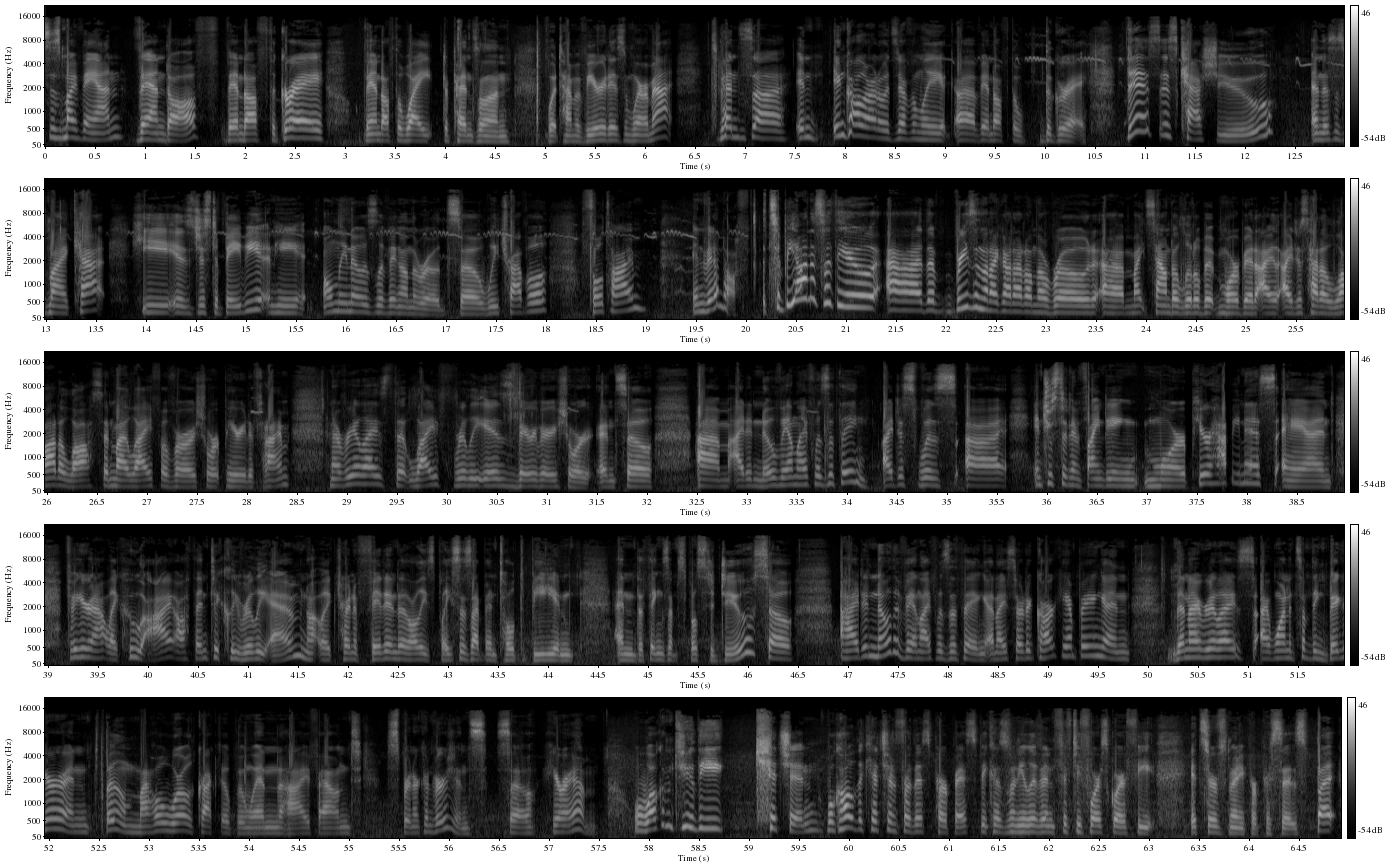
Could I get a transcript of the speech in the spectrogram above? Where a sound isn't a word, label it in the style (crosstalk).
This is my van, Vandoff. Vandoff the gray, Vandoff the white, depends on what time of year it is and where I'm at. Depends, uh, in, in Colorado it's definitely uh, Vandoff the, the gray. This is Cashew. And this is my cat. He is just a baby and he only knows living on the road. So we travel full time in Vandoff. To be honest with you, uh, the reason that I got out on the road uh, might sound a little bit morbid. I, I, just had a lot of loss in my life over a short period of time, and I realized that life really is very, very short. And so um, I didn't know van life was a thing. I just was uh, interested in finding more pure happiness and figuring out like who I authentically really am, not like trying to fit into all these places I've been told to be and and the things I'm supposed to do. So I didn't know that van life was a thing, and I started car camping camping and then I realized I wanted something bigger and boom, my whole world cracked open when I found Sprinter Conversions. So here I am. Well, welcome to the kitchen. We'll call it the kitchen for this purpose because when you live in 54 square feet, it serves many purposes. But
